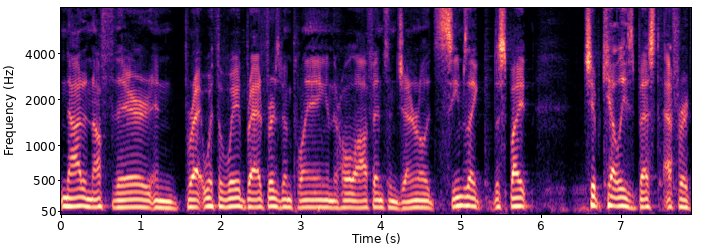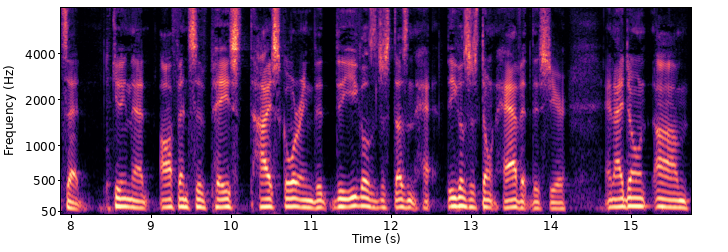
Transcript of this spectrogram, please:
not enough there. And Brad, with the way Bradford's been playing and their whole offense in general, it seems like despite Chip Kelly's best efforts at getting that offensive pace, high scoring, the the Eagles just doesn't ha- the Eagles just don't have it this year. And I don't. Um,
